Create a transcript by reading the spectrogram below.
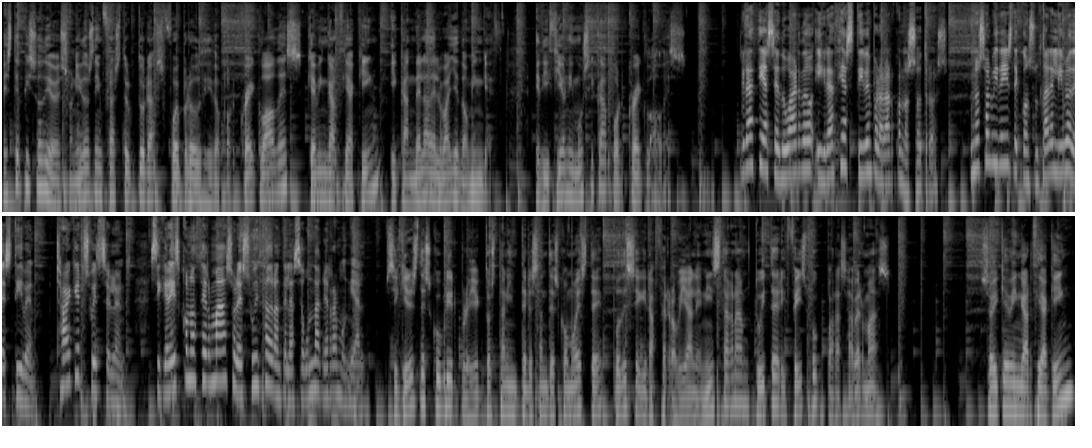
Este episodio de Sonidos de Infraestructuras fue producido por Craig Lawless, Kevin García King y Candela del Valle Domínguez. Edición y música por Craig Lawless. Gracias Eduardo y gracias Steven por hablar con nosotros. No os olvidéis de consultar el libro de Steven, Target Switzerland, si queréis conocer más sobre Suiza durante la Segunda Guerra Mundial. Si quieres descubrir proyectos tan interesantes como este, puedes seguir a Ferrovial en Instagram, Twitter y Facebook para saber más. Soy Kevin García King.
